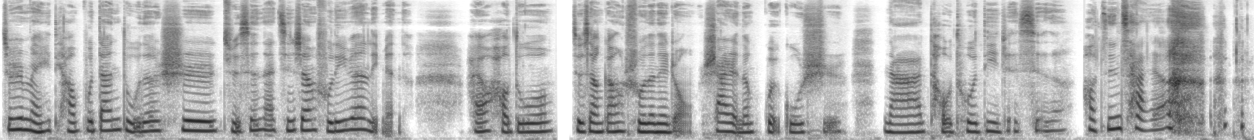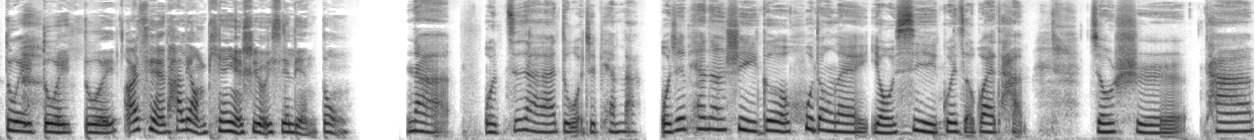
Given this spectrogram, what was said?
就是每一条不单独的是局限在青山福利院里面的，还有好多。就像刚刚说的那种杀人的鬼故事，拿头拖地这些的，好精彩呀！对对对，而且它两篇也是有一些联动。那我接下来读我这篇吧。我这篇呢是一个互动类游戏规则怪谈，就是它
